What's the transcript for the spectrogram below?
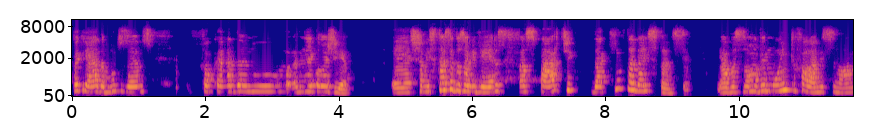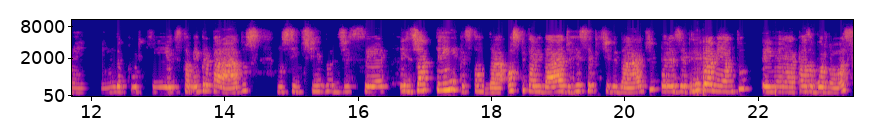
foi criada há muitos anos, focada no, na ecologia. É, chama Estância dos Oliveiras, faz parte da Quinta da Estância. É, vocês vão ouvir muito falar nesse nome ainda, porque eles estão bem preparados no sentido de ser. Eles já têm a questão da hospitalidade, receptividade. Por exemplo, Livramento tem a Casa Bornoz,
